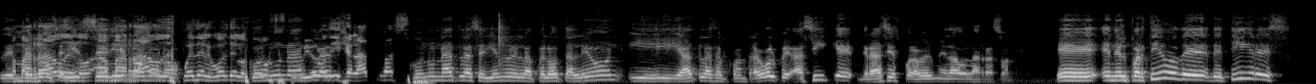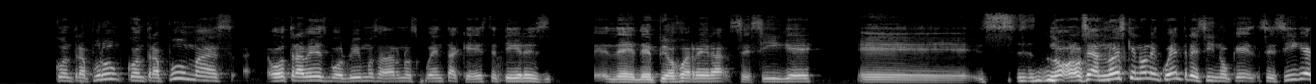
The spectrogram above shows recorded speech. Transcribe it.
eh, Amarrado, perdón, de cedi- lo- cediendo- amarrado no, no, no. después del gol de los Con postes, un como yo lo Atlas- dije, el Atlas. con un Atlas cediéndole la pelota a León y Atlas al contragolpe. Así que gracias por haberme dado la razón. Eh, en el partido de, de Tigres contra, contra Pumas, otra vez volvimos a darnos cuenta que este Tigres eh, de, de Piojo Herrera se sigue. Eh, no, o sea, no es que no lo encuentre, sino que se sigue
